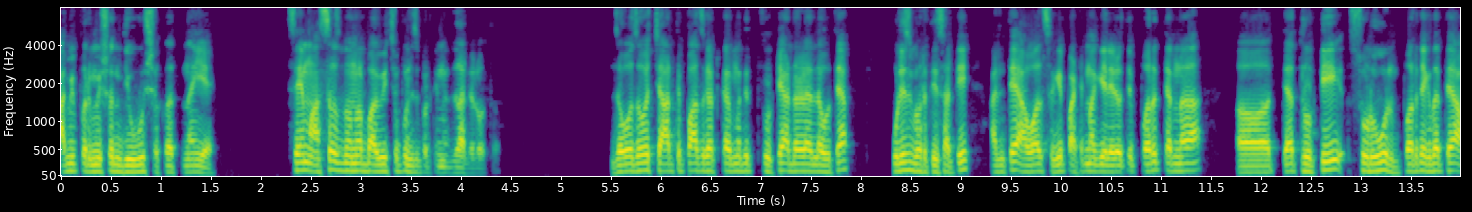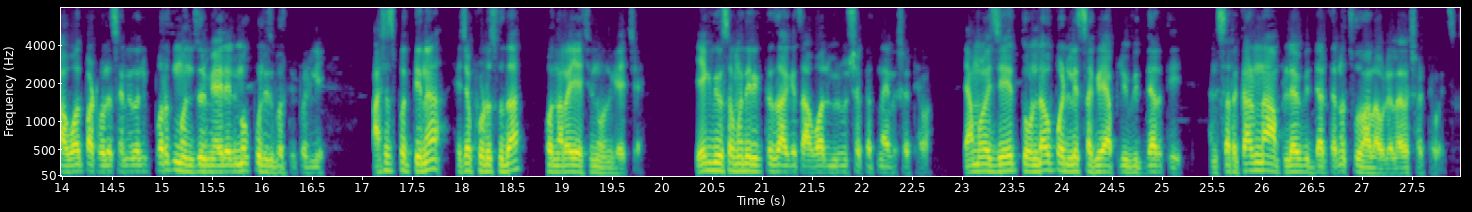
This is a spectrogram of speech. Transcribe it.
आम्ही परमिशन देऊ शकत नाहीये. सेम असंच दोन हजार बावीसच्या पोलीस भरतीमध्ये झालेलं होतं. जवळजवळ चार ते पाच घटकांमध्ये त्रुटी आढळलेल्या होत्या पोलीस भरतीसाठी आणि ते अहवाल सगळे पाठिंबा गेलेले होते. परत त्यांना त्या त्रुटी सोडवून परत एकदा त्या अहवाल पाठवले सांगितलं आणि परत मंजूर मिळाली आणि मग पोलीस भरती पडली. अशाच पद्धतीनं ह्याच्या पुढे सुद्धा होणारा याची नोंद घ्यायची आहे. एक दिवसामध्ये रिक्त जागेचा अहवाल मिळू शकत नाही लक्षात ठेवा. त्यामुळे जे तोंडावर पडले सगळे आपले विद्यार्थी आणि सरकारनं आपल्या विद्यार्थ्यांना चुना लावलेला लक्षात ठेवायचं.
